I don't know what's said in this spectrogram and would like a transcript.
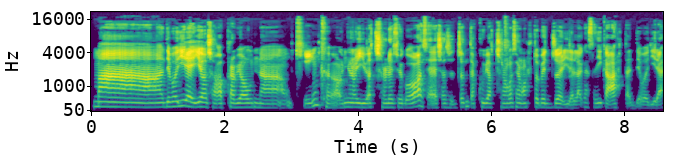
Ma devo dire, io ho proprio un, un kink, a ognuno gli piacciono le sue cose, cioè, c'è gente a cui piacciono cose molto peggiori della casa di carta e devo dire,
